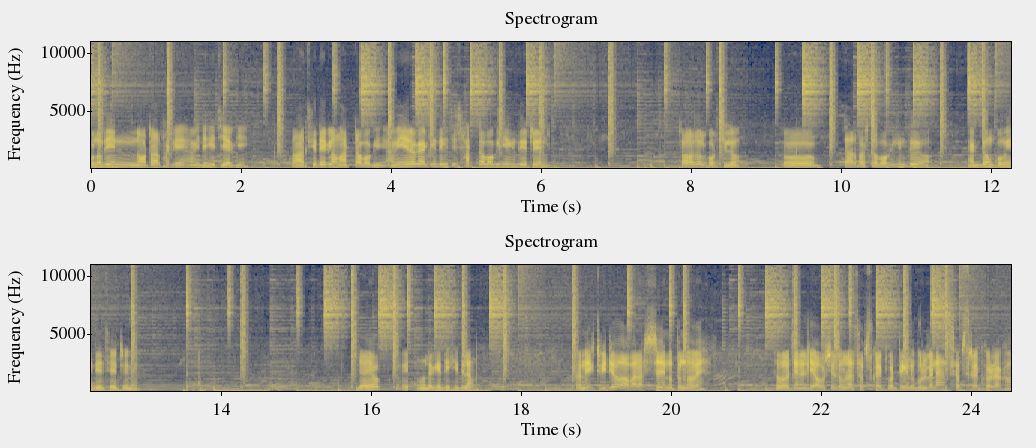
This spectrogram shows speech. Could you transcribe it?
কোনো দিন নটা থাকে আমি দেখেছি আর কি। তো আজকে দেখলাম আটটা বগি। আমি এর আগে একদিন দেখেছি সাতটা বগি নিয়ে কিন্তু এই ট্রেন চলাচল করছিল। তো চার পাঁচটা বগি কিন্তু একদম কমিয়ে দিয়েছে এই ট্রেনে যাই হোক তোমাদেরকে দেখিয়ে দিলাম। তো নেক্সট ভিডিও আবার আসছে নতুনভাবে। তো চ্যানেলটি অবশ্যই তোমরা সাবস্ক্রাইব করতে কিন্তু ভুলবে না। সাবস্ক্রাইব করে রাখো।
